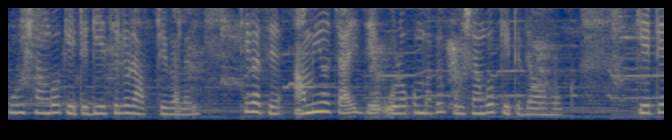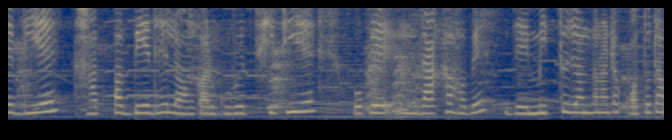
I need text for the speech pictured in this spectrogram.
পুরুষাঙ্গ কেটে দিয়েছিল রাত্রিবেলায়। ঠিক আছে? আমিও চাই যে ওরকমভাবে পুরুষাঙ্গ কেটে দেওয়া হোক। কেটে দিয়ে হাত পা বেঁধে লঙ্কার গুঁড়ো ছিটিয়ে ওকে রাখা হবে যে মৃত্যু যন্ত্রণাটা কতটা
